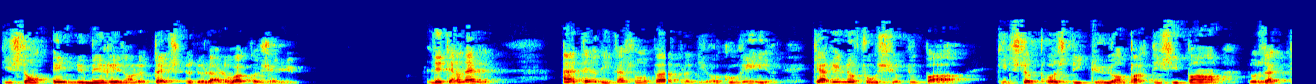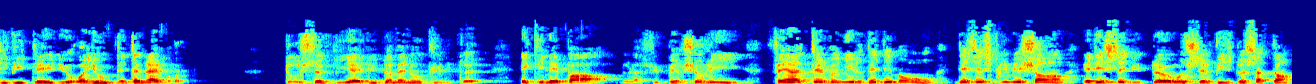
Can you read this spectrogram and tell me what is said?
qui sont énumérées dans le texte de la loi que j'ai lu. L'Éternel interdit à son peuple d'y recourir, car il ne faut surtout pas qu'il se prostitue en participant aux activités du royaume des ténèbres. Tout ce qui est du domaine occulte et qui n'est pas de la supercherie fait intervenir des démons, des esprits méchants et des séducteurs au service de Satan.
